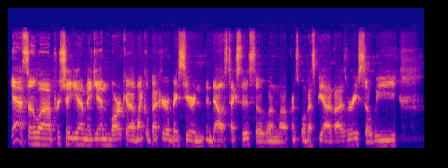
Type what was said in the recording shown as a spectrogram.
Yeah, so uh, appreciate you having me again, Mark. Uh, Michael Becker, based here in, in Dallas, Texas. So I'm a principal of SPI Advisory. So we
